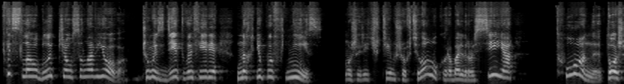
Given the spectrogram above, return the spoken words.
кисле обличчя у Соловйова. Чомусь дід в ефірі нахнюпив ніс. Може, річ в тім, що в цілому корабель Росія тоне. Тож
